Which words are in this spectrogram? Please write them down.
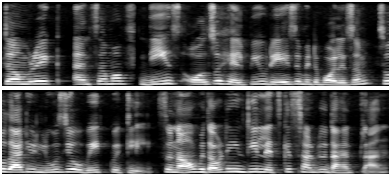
turmeric, and some of these also help you raise your metabolism so that you lose your weight quickly. So now without any delay, let's get started with the diet plan.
